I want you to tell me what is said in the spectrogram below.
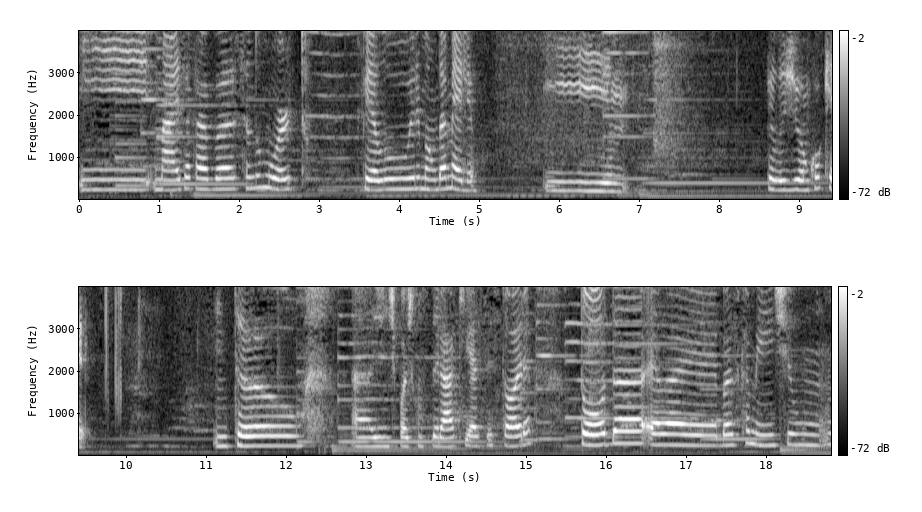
e mas acaba sendo morto pelo irmão da Amélia e pelo João Coqueiro. Então a gente pode considerar que essa história toda ela é basicamente um,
